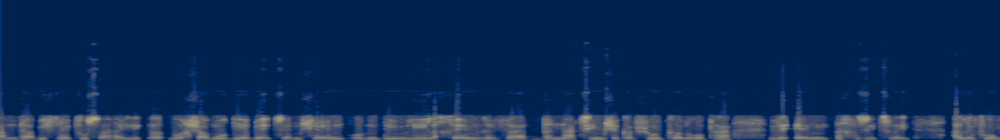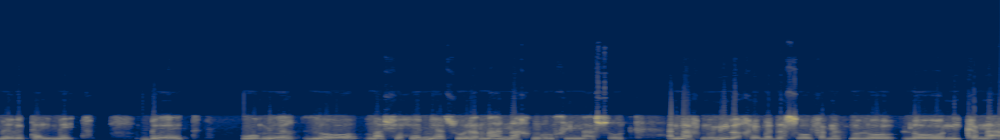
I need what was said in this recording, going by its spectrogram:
עמדה בפני תפוסה, הוא עכשיו מודיע בעצם שהם עומדים להילחם לבד בנאצים שכבשו את כל אירופה ואין תחזית צבאית. א', הוא אומר את האמת. ב', הוא אומר לא מה שהם יעשו, אלא מה אנחנו הולכים לעשות. אנחנו נילחם עד הסוף, אנחנו לא, לא ניכנע.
